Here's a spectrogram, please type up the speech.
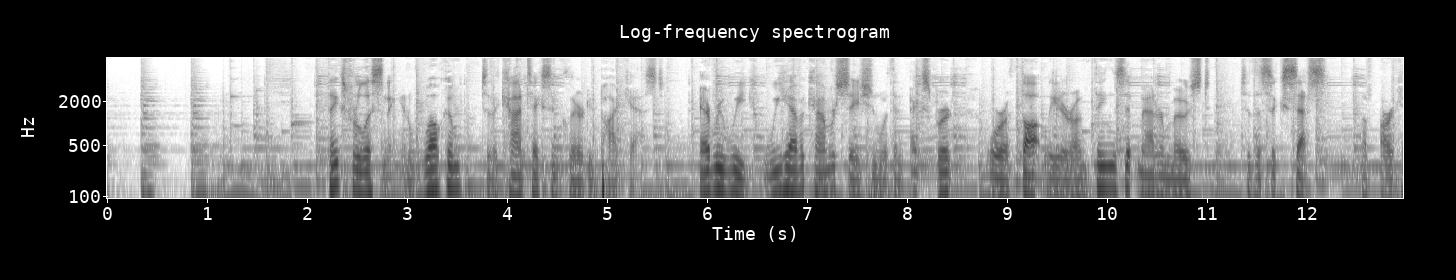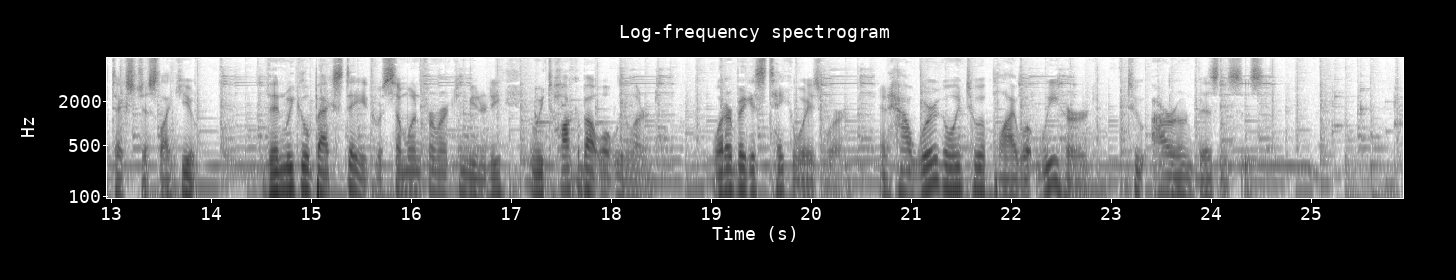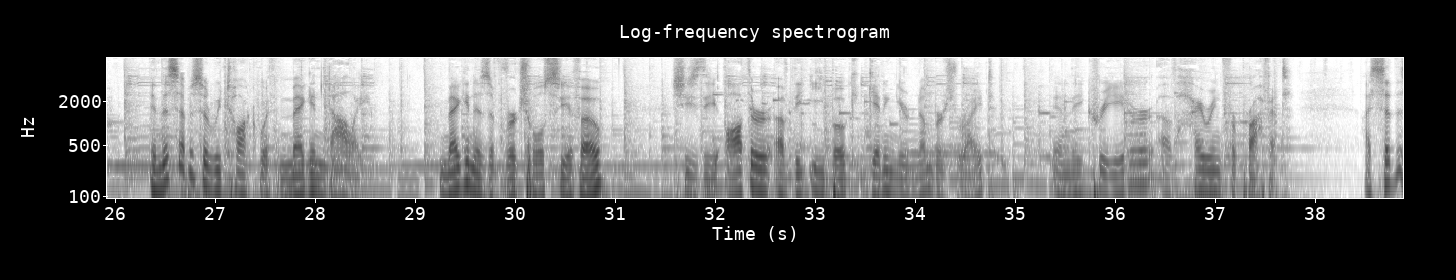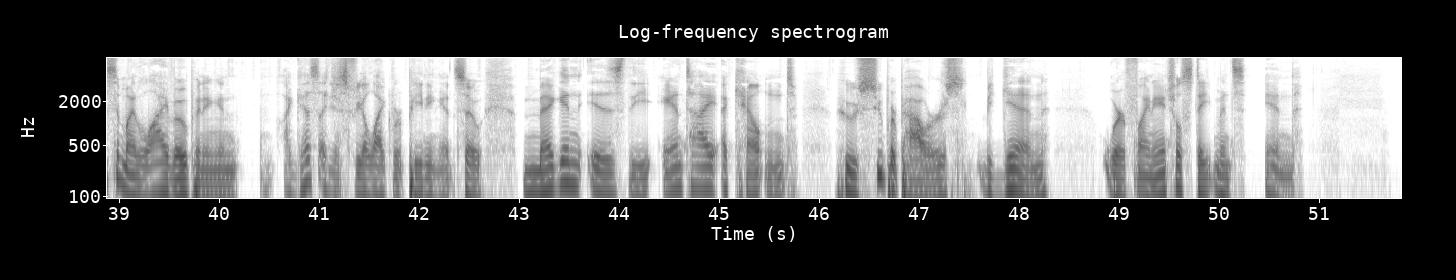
Thanks for listening and welcome to the Context and Clarity Podcast. Every week, we have a conversation with an expert or a thought leader on things that matter most to the success of architects just like you. Then we go backstage with someone from our community and we talk about what we learned, what our biggest takeaways were, and how we're going to apply what we heard to our own businesses. In this episode, we talked with Megan Dahle. Megan is a virtual CFO She's the author of the ebook Getting Your Numbers Right and the creator of Hiring for Profit. I said this in my live opening, and I guess I just feel like repeating it. So, Megan is the anti accountant whose superpowers begin where financial statements end.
